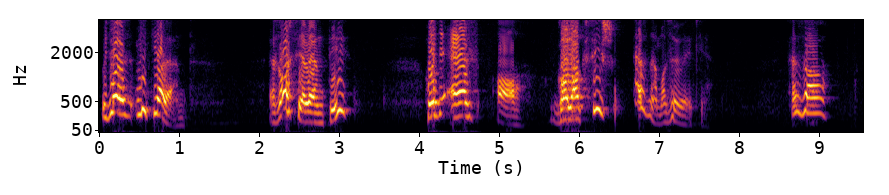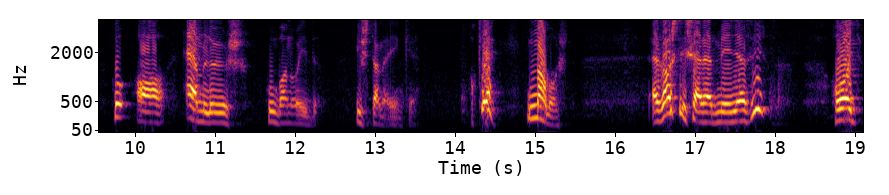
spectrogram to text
ugye ez mit jelent? ez azt jelenti hogy ez a galaxis ez nem az övéké ez a, az emlős humanoid isteneinké oké? Na most ez azt is eredményezi hogy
